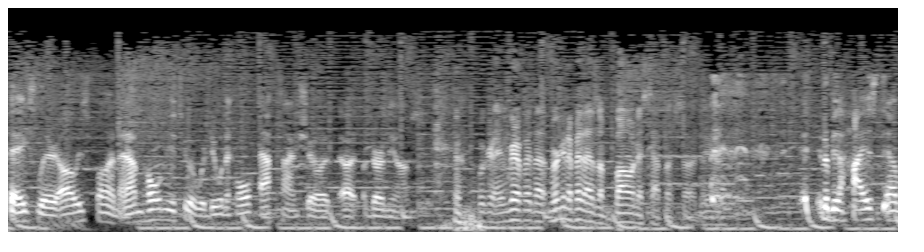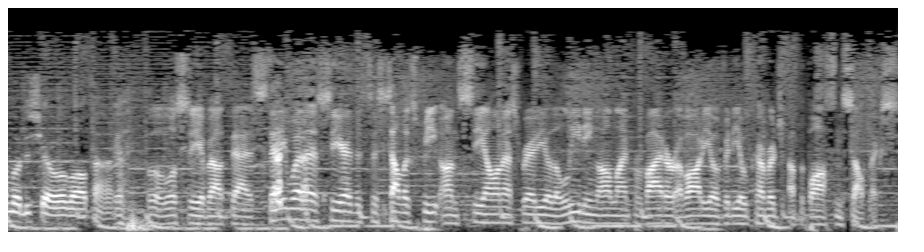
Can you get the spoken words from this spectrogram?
Thanks, Larry. Always fun, and I'm holding you to it. We're doing a whole halftime show uh, during the offs. we're gonna we're gonna put that we're gonna put that as a bonus episode, dude. It'll be the highest downloaded show of all time. we'll, we'll see about that. Stay with us here. This is Celtics Beat on CLNS Radio, the leading online provider of audio video coverage of the Boston Celtics.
